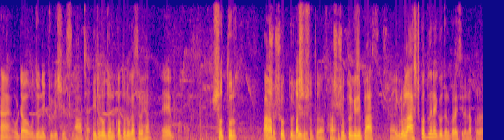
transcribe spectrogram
হ্যাঁ ওটা ওজন একটু বেশি আছে। আচ্ছা এটার ওজন কতটুকু আছে ভাইয়া? সত্তর পাঁচশো সত্তর পাঁচশো কেজি সত্তর হ্যাঁ। পাঁচশো সত্তর কেজি প্লাস হ্যাঁ। এগুলো লাস্ট কতদিন আগে ওজন করাইছিলেন আপনারা?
